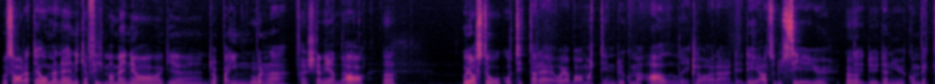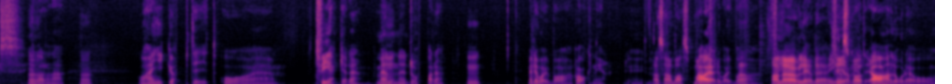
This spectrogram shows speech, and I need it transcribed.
Och sa att ja men eh, ni kan filma mig när jag eh, droppar in Oh. på den här. För jag känner igen det här. Ja. Ja. Och jag stod och tittade och jag bara Martin, du kommer aldrig klara det här. Det, det, alltså du ser ju, Ja. det, det, den är ju konvex, Ja. hela den här. Ja. Och han gick upp dit och eh, tvekade, men Mm. droppade. Mm. Men det var ju bara rakt ner. Alltså han bara smack. ja, ja, det var ju bara Ja. Han fy- överlevde, inga fyra skador. Ja, han låg där och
